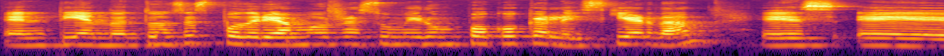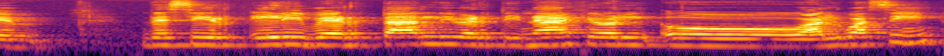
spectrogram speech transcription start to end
Entiendo, entonces podríamos resumir un poco que la izquierda es eh, decir libertad, libertinaje o, algo así,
